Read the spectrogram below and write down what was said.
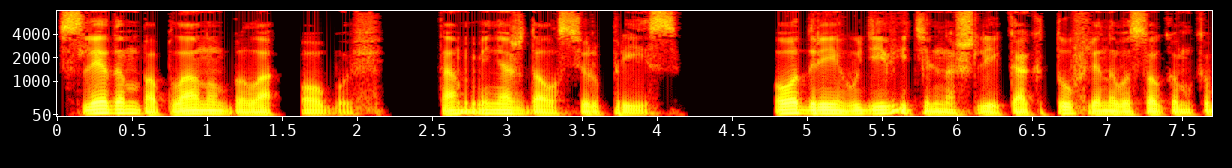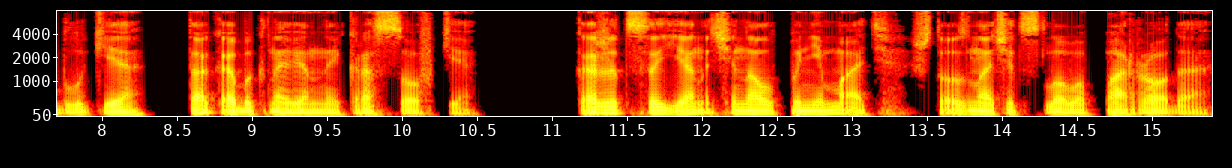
Следом по плану была обувь. Там меня ждал сюрприз. Одри удивительно шли как туфли на высоком каблуке, так и обыкновенные кроссовки. Кажется, я начинал понимать, что значит слово «порода».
